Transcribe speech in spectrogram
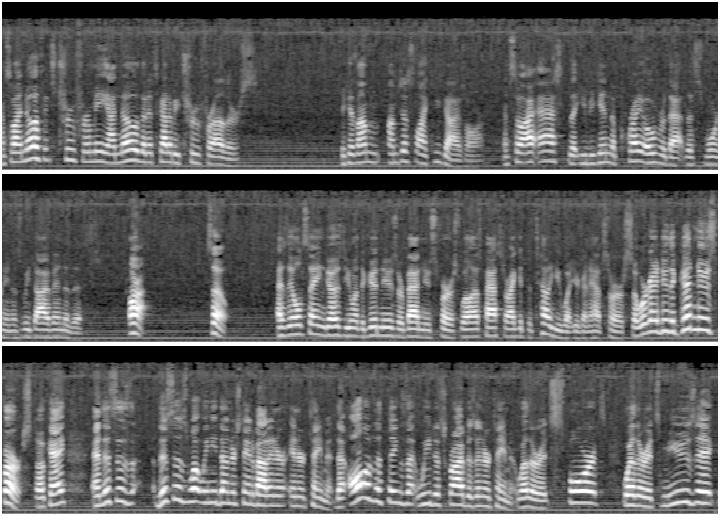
And so I know if it's true for me, I know that it's got to be true for others. Because I'm, I'm just like you guys are. And so I ask that you begin to pray over that this morning as we dive into this. All right. So, as the old saying goes, do you want the good news or bad news first? Well, as pastor, I get to tell you what you're going to have first. So we're going to do the good news first, okay? And this is this is what we need to understand about entertainment. That all of the things that we describe as entertainment, whether it's sports, whether it's music,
